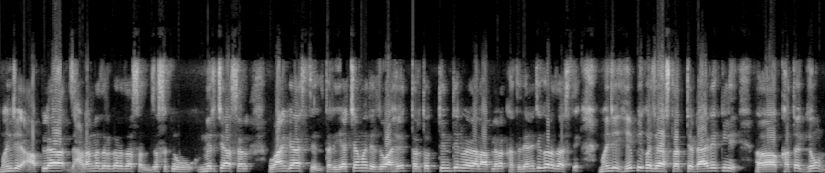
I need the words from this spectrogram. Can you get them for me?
म्हणजे आपल्या झाडांना जर गरज असेल जसं की मिरची असेल वांगे असतील तर याच्यामध्ये जो आहे तर तो तीन तीन वेळाला आपल्याला खत देण्याची गरज असते. म्हणजे हे पिकं जे असतात ते डायरेक्टली खतं घेऊन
